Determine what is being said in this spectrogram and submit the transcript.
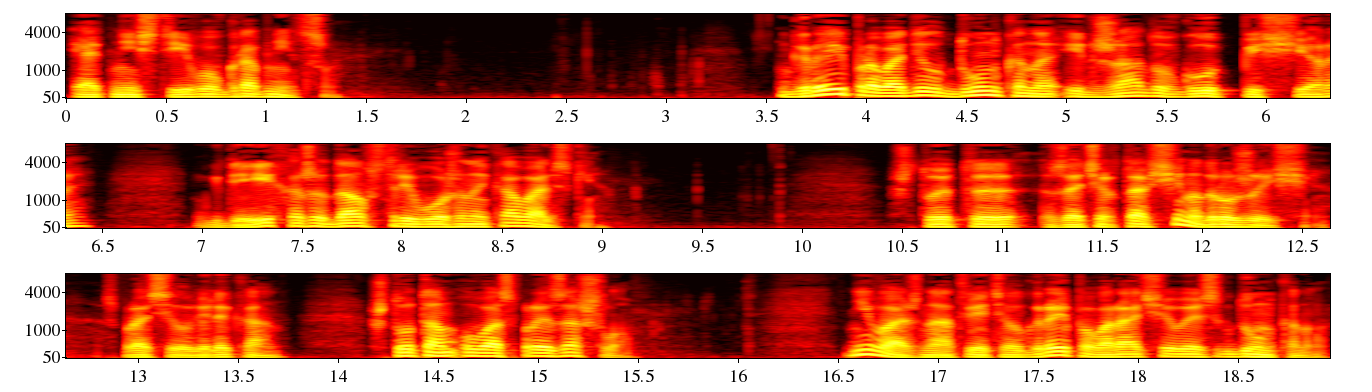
и отнести его в гробницу. Грей проводил Дункана и Джаду вглубь пещеры, где их ожидал встревоженный Ковальский. «Что это за чертовщина, дружище?» — спросил великан. «Что там у вас произошло?» «Неважно», — ответил Грей, поворачиваясь к Дункану.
